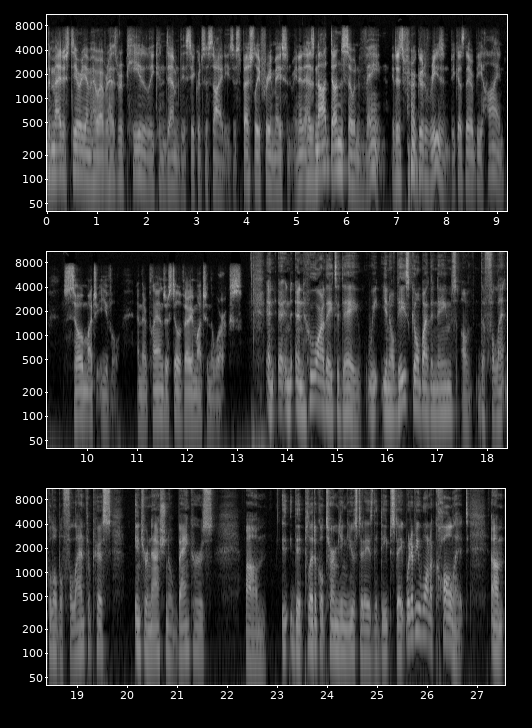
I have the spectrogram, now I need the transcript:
The magisterium, however, has repeatedly condemned these secret societies, especially Freemasonry, and it has not done so in vain. It is for a good reason, because they are behind so much evil, and their plans are still very much in the works. And, and and who are they today? We you know these go by the names of the global philanthropists, international bankers. Um, the political term being used today is the deep state, whatever you want to call it. Um,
